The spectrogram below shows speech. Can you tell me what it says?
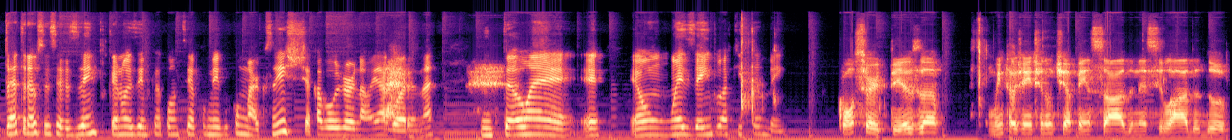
até trouxe esse exemplo, porque era um exemplo que acontecia comigo com o Marcos. Ixi, acabou o jornal, e agora, né? Então é, é, é um exemplo aqui também. Com certeza, muita gente não tinha pensado nesse lado do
